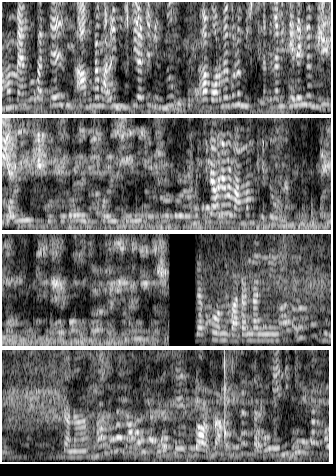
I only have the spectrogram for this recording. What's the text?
আমার ম্যাঙ্গো খাচ্ছে। আমটা ভালোই মিষ্টি আছে, কিন্তু আমার বড় মেয়ে বলল মিষ্টি না, কিন্তু আমি খেয়ে দেখলাম মিষ্টি আছে। মিষ্টি না হলে আমার মাম্মাম খেতেও না। দেখো, আমি বাটার নান নিয়ে এসেছি। চানা, এটা হচ্ছে তরকা। তাহলে খেয়ে নিই তারপর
